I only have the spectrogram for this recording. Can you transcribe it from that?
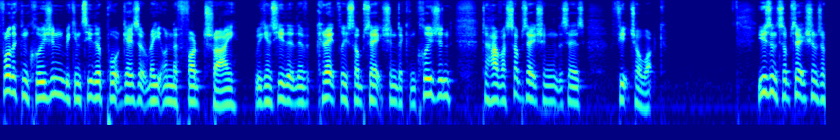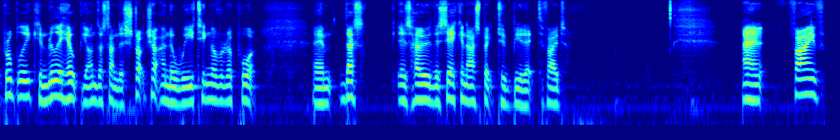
for the conclusion, we can see the report gets it right on the third try. We can see that they've correctly subsectioned the conclusion to have a subsection that says future work. Using subsections appropriately can really help you understand the structure and the weighting of a report. Um, this is how the second aspect could be rectified. And five,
